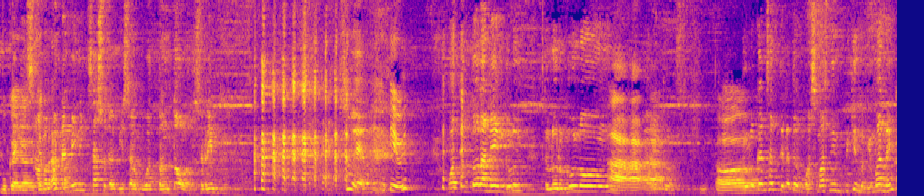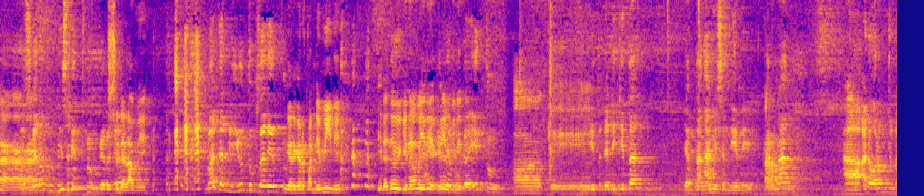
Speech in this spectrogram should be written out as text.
Buka Jadi jam berapa? pandemi ini saya sudah bisa buat pentol seribu. Swear. Iya. Buat pentolan yang dulu telur gulung. Ah, ah, nah, ah. itu. Oh. Dulu kan saya tidak tahu mas-mas nih bikin bagaimana ya. Ah, ah, Nah, ah. sekarang sudah bisa itu gara-gara sudah lama ya. belajar di YouTube saja itu. Gara-gara pandemi ini. Tidak tahu bikin apa jadi akhirnya bikin itu. itu. Oke. Gitu. Jadi kita yang tangani sendiri karena ah, ada orang juga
